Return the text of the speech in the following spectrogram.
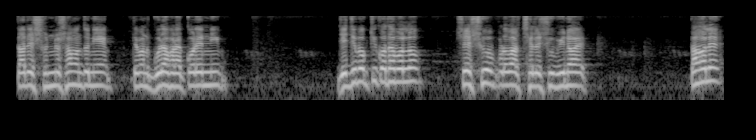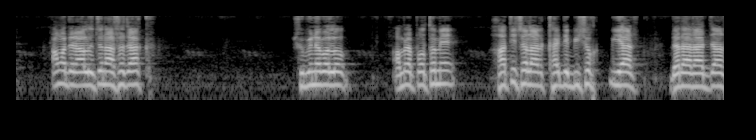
তাদের সৈন্য সামন্ত নিয়ে তেমন ঘোরাফেরা করেননি। যে যুবকটি কথা বলল, সে শুভপ্রভার ছেলে সুবিনয়। তাহলে আমাদের আলোচনা আসা যাক। সুবিনয় বলল, আমরা প্রথমে হাতিশালার খাদ্যে বিষক্রিয়ার দ্বারা রাজার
